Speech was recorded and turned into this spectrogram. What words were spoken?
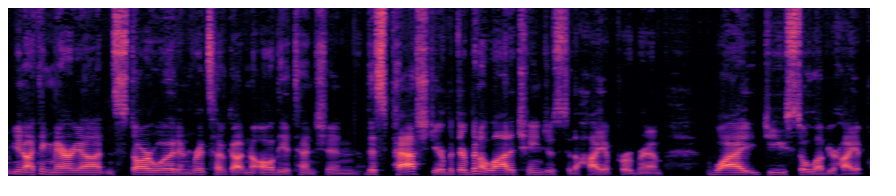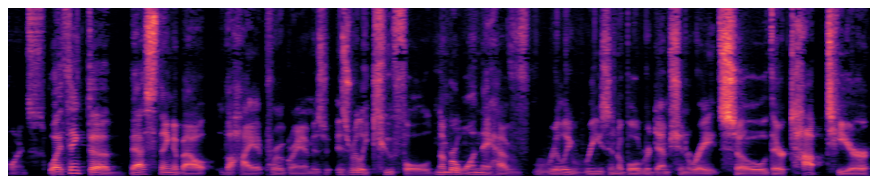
you know, I think Marriott and Starwood and Ritz have gotten all the attention this past year, but there have been a lot of changes to the Hyatt program why do you still love your Hyatt points? Well, I think the best thing about the Hyatt program is is really twofold. Number one, they have really reasonable redemption rates. So their top tier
